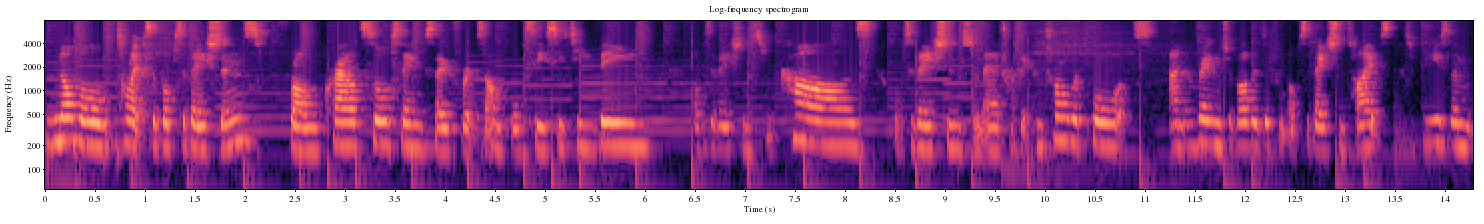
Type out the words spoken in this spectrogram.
novel types of observations from crowdsourcing, so for example CCTV, observations from cars, observations from air traffic control reports, and a range of other different observation types to use them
